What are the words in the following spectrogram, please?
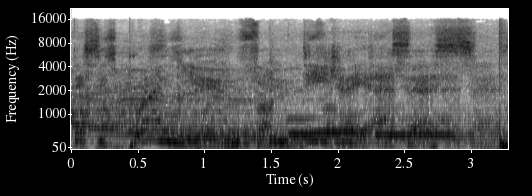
This is brand new from DJ SS.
